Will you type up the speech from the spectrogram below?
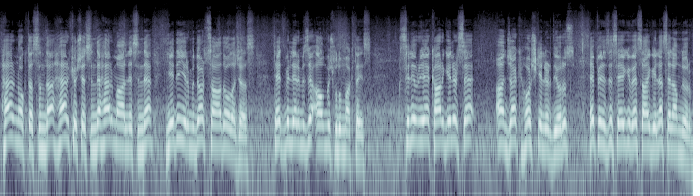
her noktasında, her köşesinde, her mahallesinde 7-24 sahada olacağız. Tedbirlerimizi almış bulunmaktayız. Silivri'ye kar gelirse ancak hoş gelir diyoruz. Hepinizi sevgi ve saygıyla selamlıyorum.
